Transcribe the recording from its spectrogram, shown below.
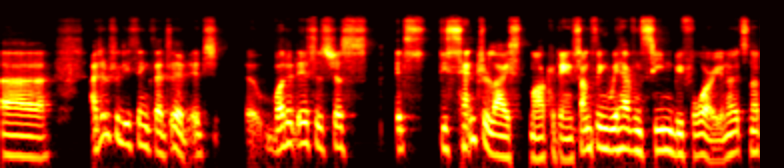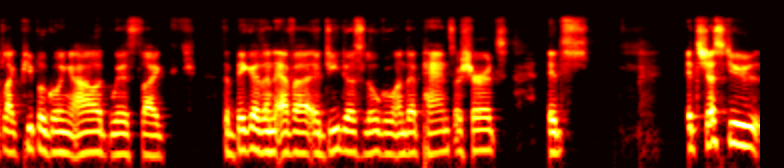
uh, I don't really think that's it. It's what it is is just it's decentralized marketing, something we haven't seen before. You know, it's not like people going out with like the bigger than ever Adidas logo on their pants or shirts. It's it's just you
